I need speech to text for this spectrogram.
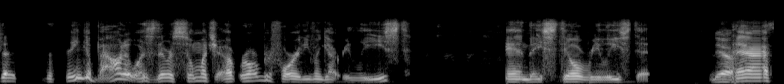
the the thing about it was there was so much uproar before it even got released, and they still released it. Yeah, That's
